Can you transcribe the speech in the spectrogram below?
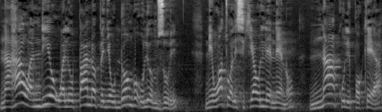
na hawa ndio waliopandwa penye udongo ulio mzuri ni watu walisikiao lile neno na kulipokea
